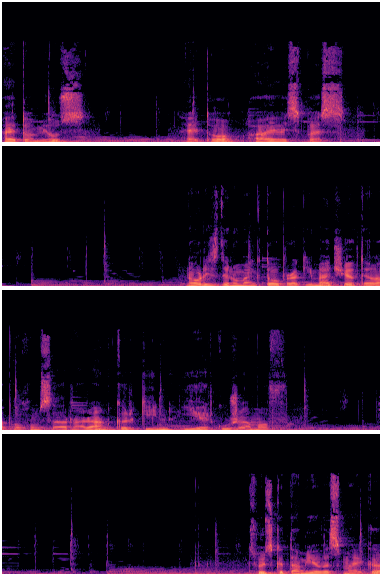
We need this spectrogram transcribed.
հետո մյուս, հետո այ այսպես։ Նորից դնում ենք տոպրակի մեջ եւ տեղափոխում սառնարան կրկին 2 ժամով։ Ցույց կտամ եւս մեկը,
